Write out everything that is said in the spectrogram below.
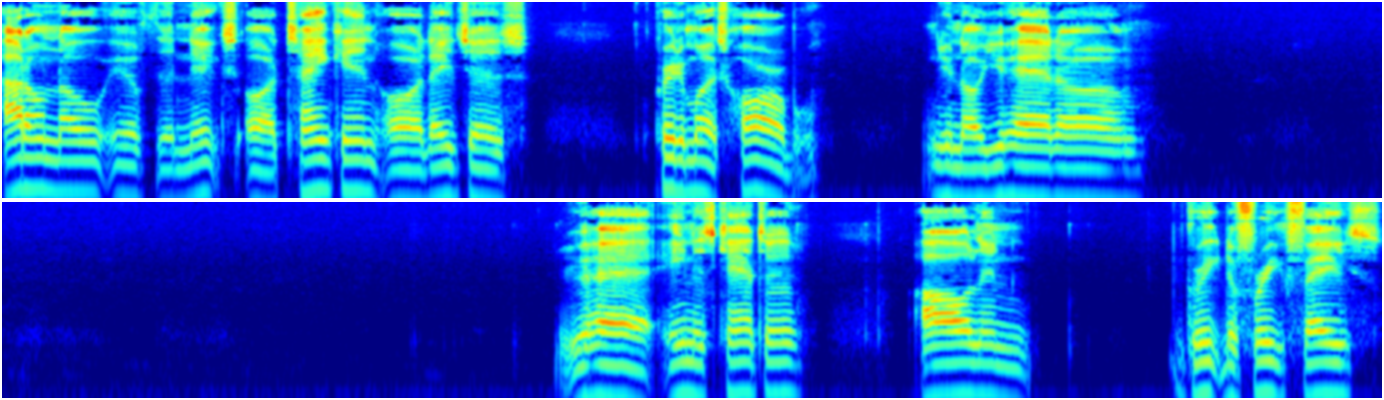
I don't know if the Knicks are tanking or they just pretty much horrible. You know, you had um you had Enes Kanter all in Greek the Freak face.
